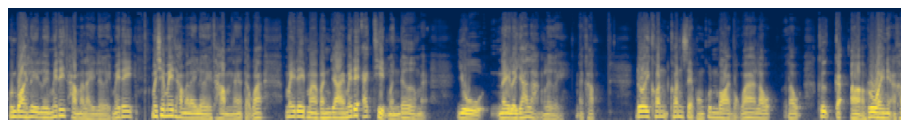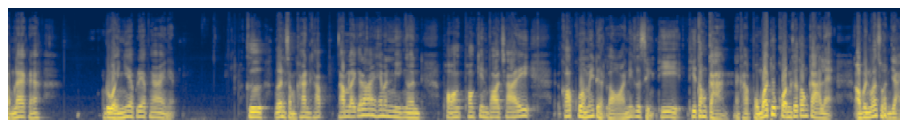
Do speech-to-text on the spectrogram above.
คุณบอยเลยเลยไม่ได้ทำอะไรเลย ไม่ได้ไม่ใช่ไม่ทำอะไรเลยทำนะแต่ว่าไม่ได้มาบรรยายไม่ได้ active เหมือนเดิมอะ อยู่ในระยะหลังเลยนะครับ โดยคอนเซปต์ของคุณบอยบอกว่าเราเราคืออรวยเนี่ยคำแรกนะรวยเงียบเรียบง่ายเนี่ยคือเงินสำคัญครับทำอะไรก็ได้ให้มันมีเงิน พอพอกินพอใช้ครอบครัวไม่เดือดร้อนนี่คือสิ่งที่ที่ต้องการนะครับ ผมว่าทุกคนก็ต้องการแหละ เอาเป็นว่าส่วนใหญ่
